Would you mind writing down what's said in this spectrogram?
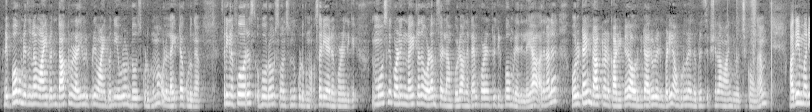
அப்படி போக முடியாதுங்களா வாங்கிட்டு வந்து டாக்டரோட அறிவுறுப்படி வாங்கிட்டு வந்து எவ்வளோ டோஸ் கொடுக்கணுமோ அவ்வளோ லைட்டாக கொடுங்க. சரிங்களா? Four hours four hours once வந்து கொடுக்கணும். சரியாயிடும் குழந்தைக்கு. மோஸ்ட்லி குழந்தைங்க நைட்டில் தான் உடம்பு சரியில்லாமல் போயிடும். அந்த டைம் குழந்தை தூக்கிட்டு போக முடியாது இல்லையா? அதனால் ஒரு டைம் டாக்டரை காட்டிட்டு அவர்கிட்ட அறிவுரையின்படி அவங்க கொடுக்குற இந்த ப்ரிஸ்கிரிப்ஷன்லாம் வாங்கி வச்சுக்கோங்க. அதே மாதிரி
